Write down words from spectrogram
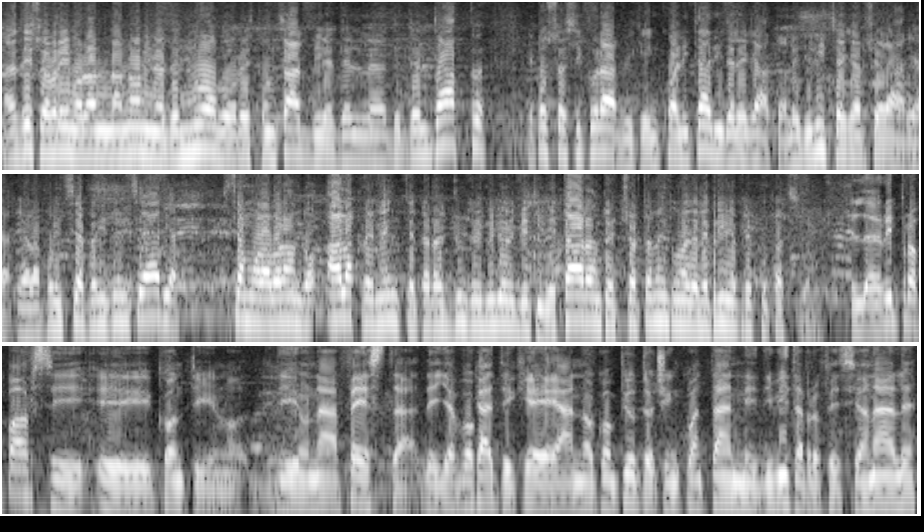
Adesso avremo la, nomina del nuovo responsabile del, del DAP e posso assicurarvi che in qualità di delegato all'edilizia carceraria e alla polizia penitenziaria stiamo lavorando alacremente per raggiungere i migliori obiettivi. Taranto è certamente una delle prime preoccupazioni. Il riproporsi eh, continuo di una festa degli avvocati che hanno compiuto 50 anni di vita professionale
